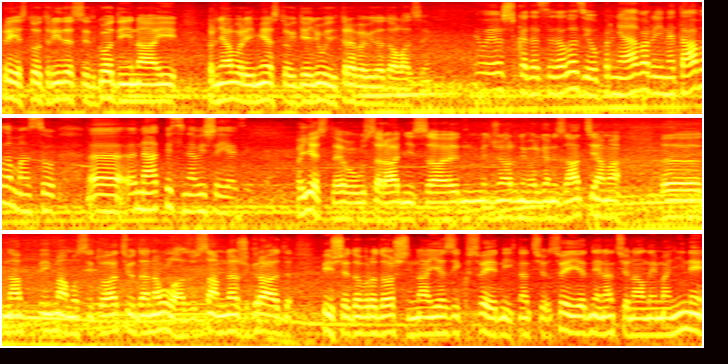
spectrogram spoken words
prije 130 godina i Prnjavor je mjesto gdje ljudi trebaju da dolaze. Evo još kada se dolazi u Prnjavar i na tablama su e, natpisi na više jezika. Pa jeste, evo u saradnji sa međunarodnim organizacijama E, na, imamo situaciju da na ulazu sam naš grad piše dobrodošli na jeziku sve, jednih, sve jedne nacionalne manjine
